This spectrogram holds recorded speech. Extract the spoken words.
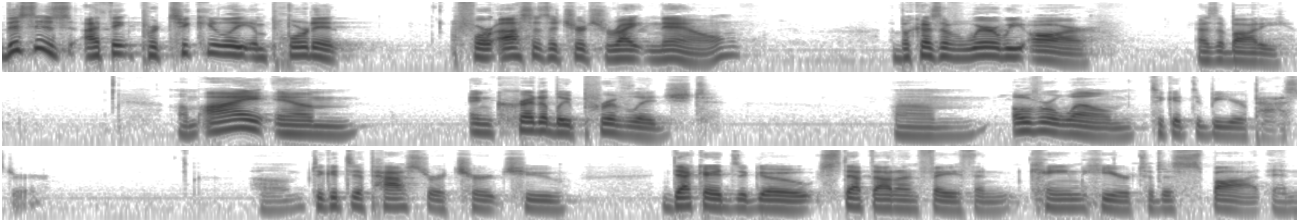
This is, I think, particularly important for us as a church right now because of where we are as a body. Um, I am incredibly privileged, um, overwhelmed to get to be your pastor um, to get to pastor a church who decades ago stepped out on faith and came here to this spot and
